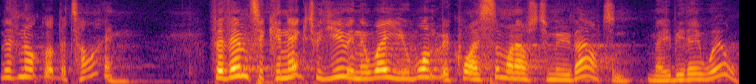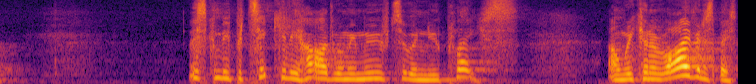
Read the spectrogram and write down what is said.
They've not got the time. For them to connect with you in the way you want requires someone else to move out, and maybe they will. This can be particularly hard when we move to a new place. And we can arrive in a space.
